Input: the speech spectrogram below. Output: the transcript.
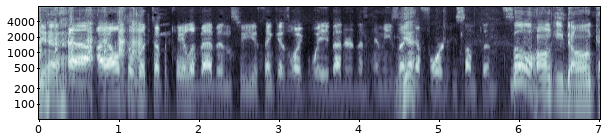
Yeah. Uh, I also looked up Akayleb Evans, who you think is like way better than him. He's like Yeah. a 40 something. Bull So honky donk.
